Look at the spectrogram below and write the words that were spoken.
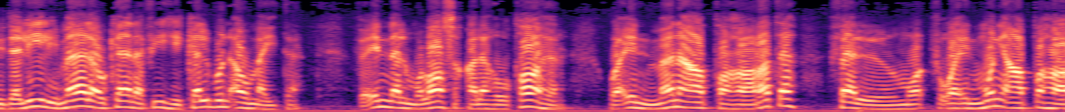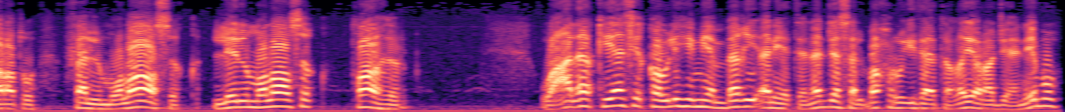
بدليل ما لو كان فيه كلب أو ميتة. فإن الملاصق له طاهر وإن منع طهارته فالم... وإن منعت طهارته فالملاصق للملاصق طاهر. وعلى قياس قولهم ينبغي أن يتنجس البحر إذا تغير جانبه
